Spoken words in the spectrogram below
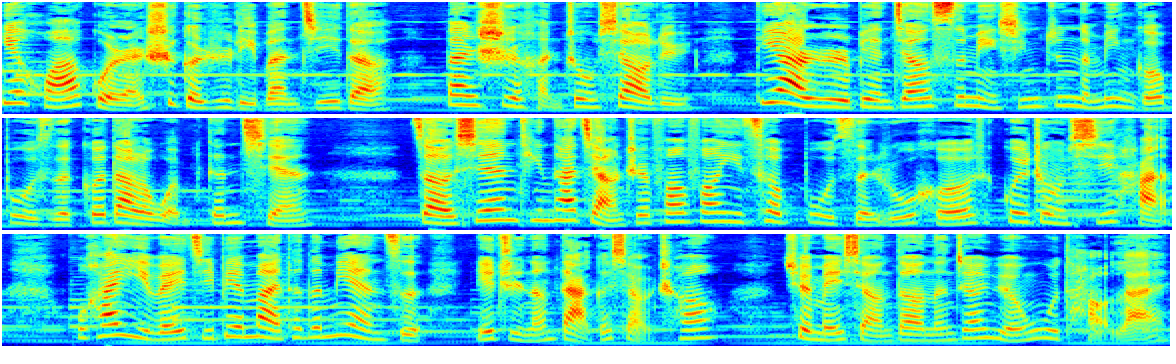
夜华果然是个日理万机的，办事很重效率。第二日便将司命星君的命格簿子搁到了我跟前。早先听他讲这方方一册簿子如何贵重稀罕，我还以为即便卖他的面子，也只能打个小抄，却没想到能将原物讨来。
